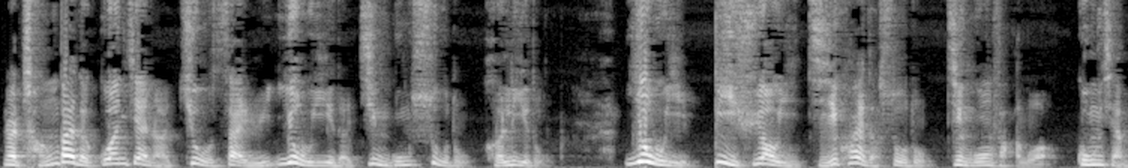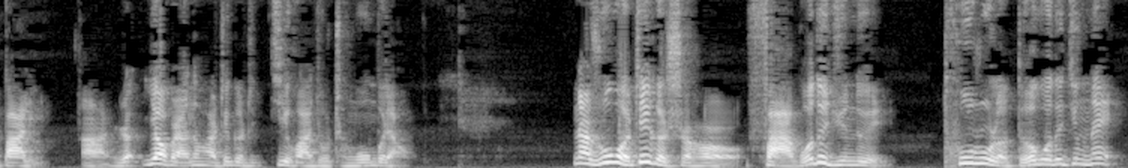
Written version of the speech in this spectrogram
那成败的关键呢，就在于右翼的进攻速度和力度。右翼必须要以极快的速度进攻法国，攻陷巴黎啊，要不然的话，这个计划就成功不了。那如果这个时候法国的军队突入了德国的境内，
